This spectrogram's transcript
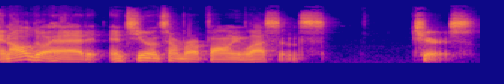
and I'll go ahead and see you on some of our following lessons. Cheers.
